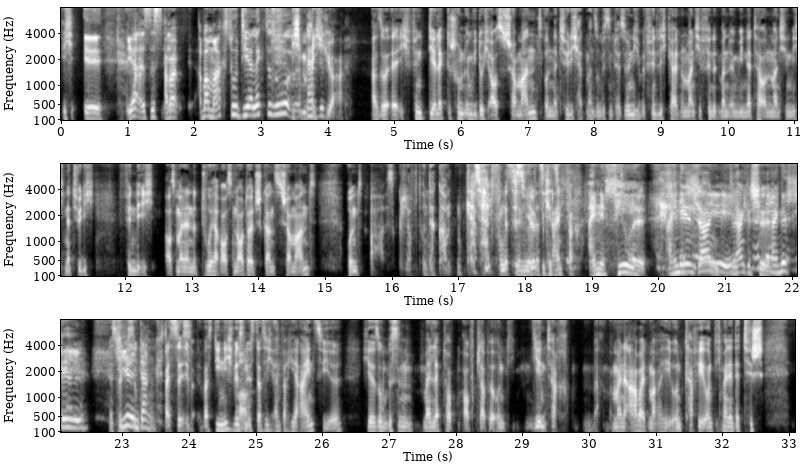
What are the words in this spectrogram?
Ich, äh, ja, es ist, aber- äh, aber magst du Dialekte so? Ich, Äh, ich, ja. Also äh, ich finde Dialekte schon irgendwie durchaus charmant und natürlich hat man so ein bisschen persönliche Befindlichkeiten und manche findet man irgendwie netter und manche nicht. Natürlich finde ich aus meiner Natur heraus Norddeutsch ganz charmant und oh, es klopft und da kommt ein Kaffee. Das hat Das ist funktioniert. wirklich sich- einfach Eine Fee. toll. Eine Vielen Dank. Fee. Dankeschön. Eine Fee. Vielen so, Dank. Weißt du, was die nicht wissen, Oh. ist, dass ich einfach hier einziehe, hier so ein bisschen mein Laptop aufklappe und jeden Tag meine Arbeit mache hier und Kaffee und ich meine, der Tisch,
